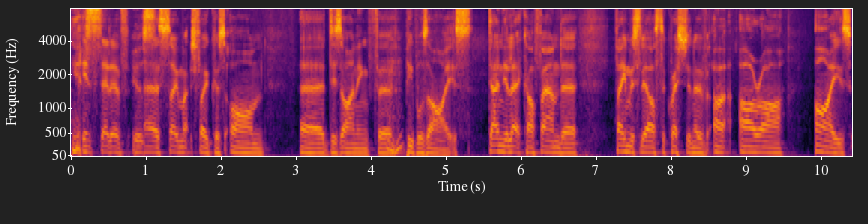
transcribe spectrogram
Yes. instead of Yes. uh, so much focus on uh, designing for Mm-hmm. people's eyes. Daniel Ek, our founder, famously asked the question of uh, are our eyes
